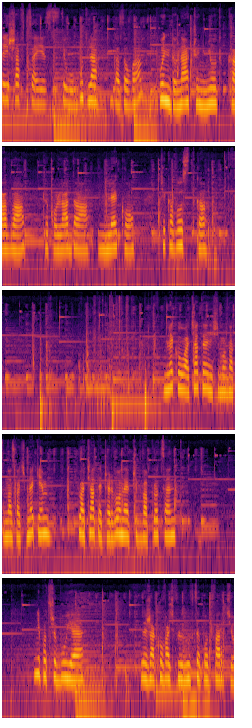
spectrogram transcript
Tej szafce jest z tyłu butla gazowa, płyn do naczyń, miód, kawa, czekolada, mleko, ciekawostka. Mleko łaciate, jeśli można to nazwać mlekiem. Łaciate czerwone czy 2%. Nie potrzebuje leżakować w lodówce po otwarciu.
